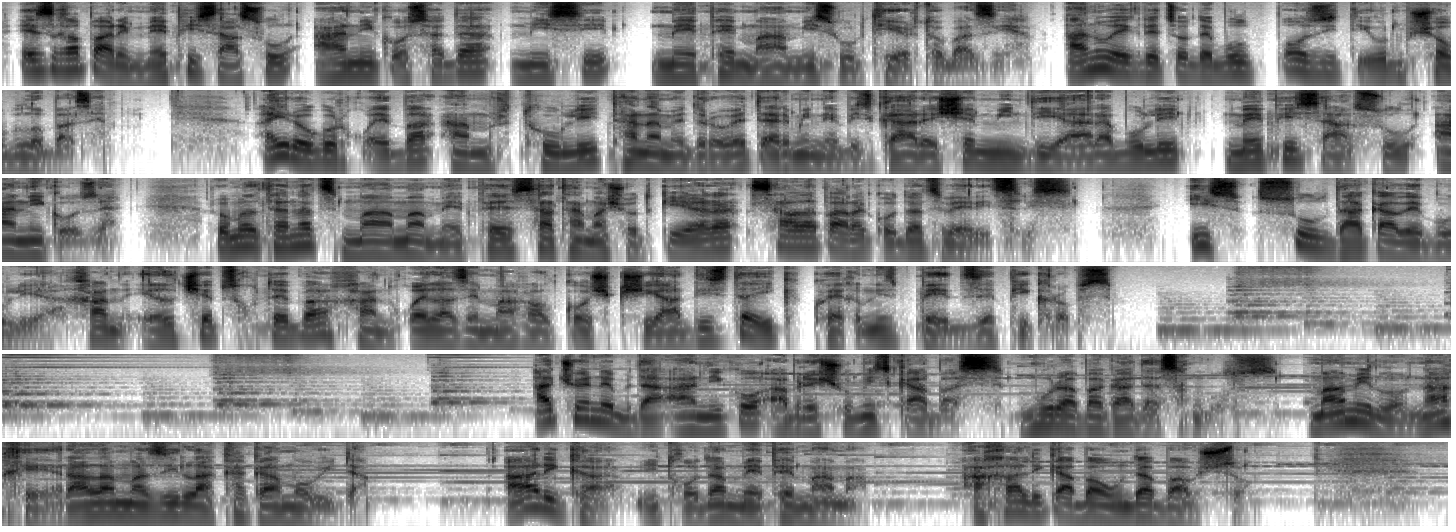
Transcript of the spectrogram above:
ეს ზღაპარი მეფის ასულ ანიკოსა და მისი მეფე მამის ურთიერთობაზეა. ანუ ეგრეთ წოდებულ პოზიტიურ მშობლობაზე. აი როგორ ყვება ამ რთული თანამედროვე ტერმინების გარეშე მინდია არაბული მეფის ასულ ანიკოზე, რომელთანაც мама მეფე სათამაშოდ კი არა სალაპარაკოდაც ვერ იცლის. ის სულ დაკავებულია, ხან ელჩებს ხვდება, ხან ყველაზე მაღალ კოშკში ადის და იქ ქვეყნის ბედზე ფიქრობს. აჩვენებდა ანიკო აბრეშუმის კაბას, მურაბა გადასხმულს. მამილო, ნახე, რა ლამაზი ლაქა გამოვიდა. არიქა, ითხოვდა მეფე მამა. ახალი კაბა უნდა ბავშვო.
